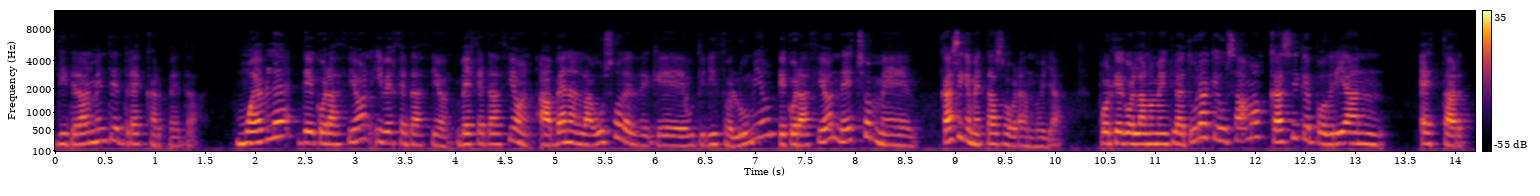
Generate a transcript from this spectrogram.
literalmente tres carpetas. Muebles, decoración y vegetación. Vegetación apenas la uso desde que utilizo Lumion. Decoración, de hecho, me casi que me está sobrando ya. Porque con la nomenclatura que usamos casi que podrían estar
